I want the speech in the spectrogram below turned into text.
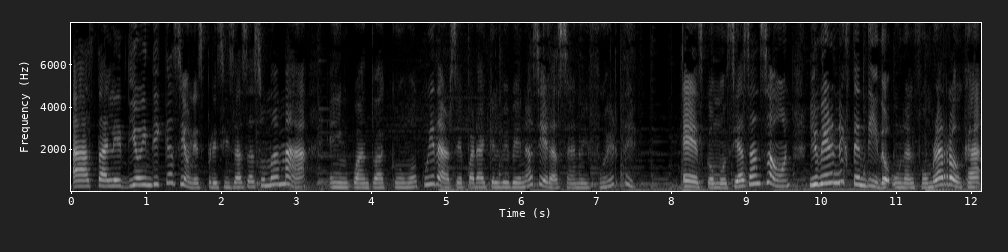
hasta le dio indicaciones precisas a su mamá en cuanto a cómo cuidarse para que el bebé naciera sano y fuerte. Es como si a Sansón le hubieran extendido una alfombra roja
